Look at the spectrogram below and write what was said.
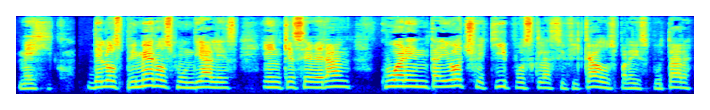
México de los primeros mundiales en que se verán 48 equipos clasificados para disputar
